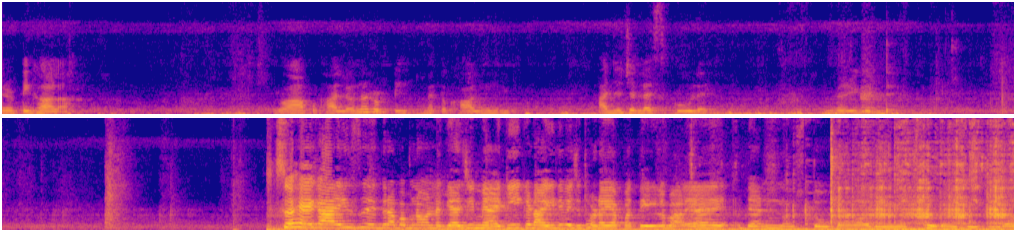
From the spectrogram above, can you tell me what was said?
रोटी खा ला। वो आप खा लो ना रोटी मैं तो खा लूँगी। आज चला स्कूल है। वेरी गुड ਸੋ ਹੈ ਗਾਇਜ਼ ਇਧਰ ਆਪਾਂ ਬਣਾਉਣ ਲੱਗਿਆ ਜੀ ਮੈਗੀ। ਕੜਾਈ ਦੇ ਵਿੱਚ ਥੋੜਾ ਜਿਹਾ ਆਪਾਂ ਤੇਲ ਪਾ ਲਿਆ ਹੈ। ਦੈਨ ਉਸ ਤੋਂ ਬਾਅਦ ਥੋੜਾ ਜਿਹਾ ਜੀਰਾ।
